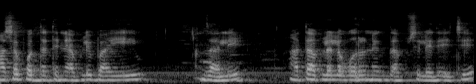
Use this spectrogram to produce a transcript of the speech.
अशा पद्धतीने आपली बाई झाली. आता आपल्याला वरून एक दापशिले द्यायचे.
